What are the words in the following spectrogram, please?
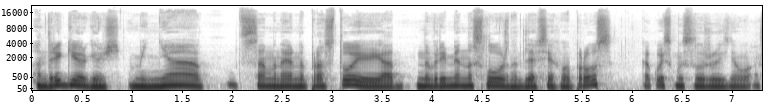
Андрей Георгиевич, у меня самый, наверное, простой и одновременно сложный для всех вопрос. Какой смысл жизни у вас?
